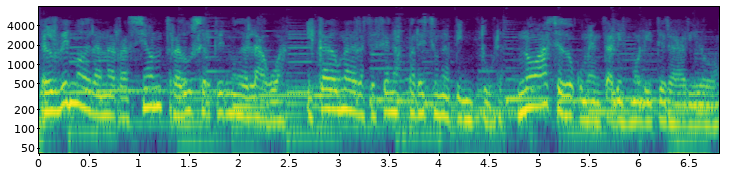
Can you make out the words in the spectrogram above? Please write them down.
El ritmo de la narración traduce el ritmo del agua y cada una de las escenas parece una pintura. No hace documentalismo literario,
